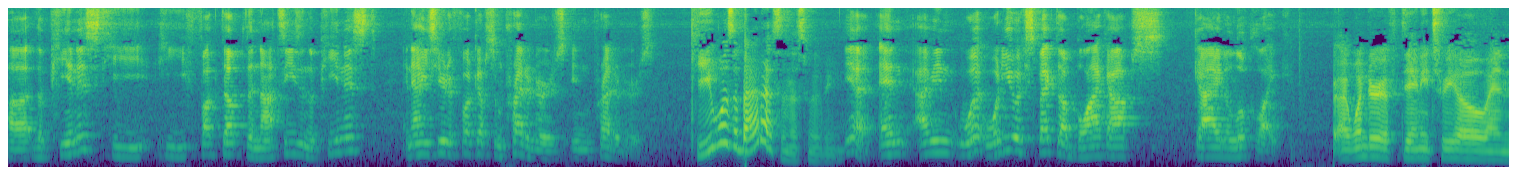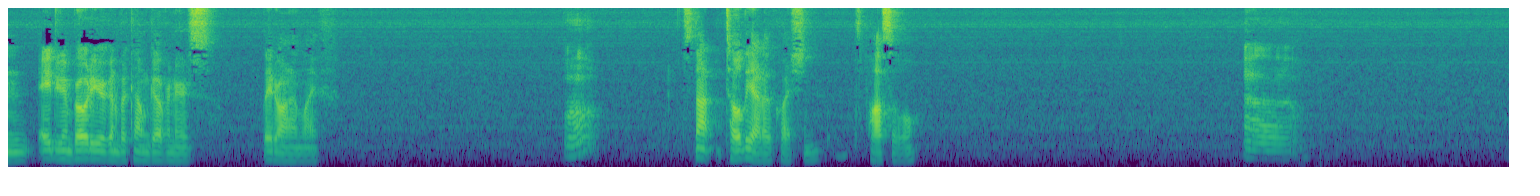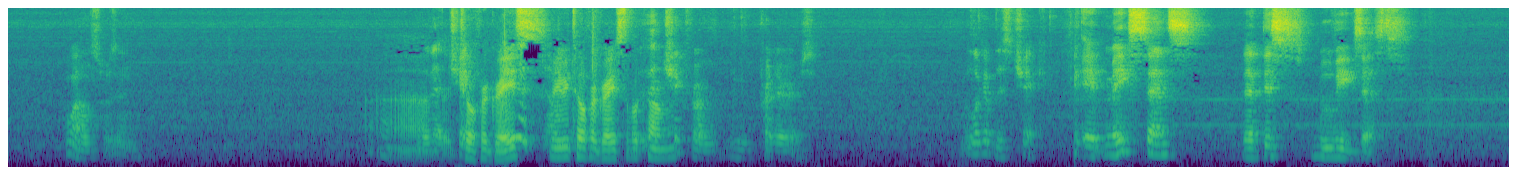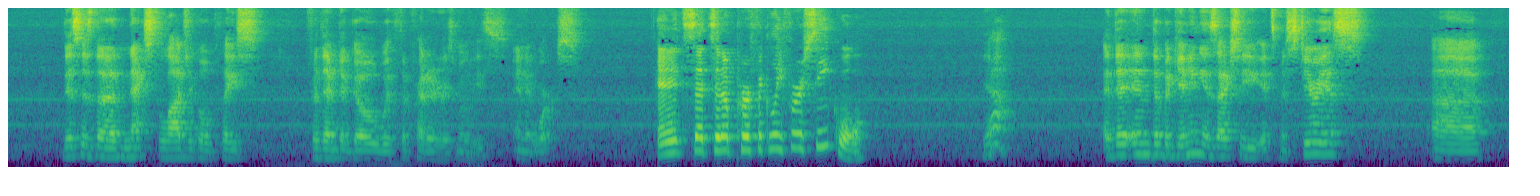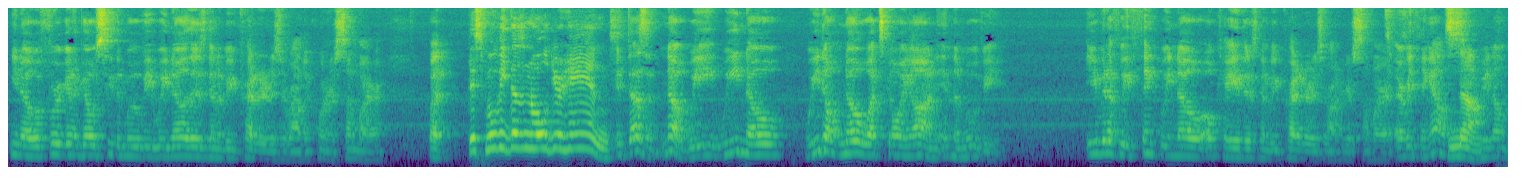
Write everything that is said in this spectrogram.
uh, the pianist. He he fucked up the Nazis and the pianist, and now he's here to fuck up some predators in Predators. He was a badass in this movie. Yeah, and I mean, what what do you expect a Black Ops guy to look like? I wonder if Danny Trejo and Adrien Brody are going to become governors later on in life. Well, It's not totally out of the question. It's possible. Uh, who else was in? Uh, that chick- Topher Grace, maybe Topher Grace will That chick from Predators. Look up this chick. It makes sense that this movie exists. This is the next logical place for them to go with the Predators movies, and it works. And it sets it up perfectly for a sequel. Yeah. And the, and the beginning is actually it's mysterious. Uh, you know, if we're gonna go see the movie, we know there's gonna be predators around the corner somewhere. But This movie doesn't hold your hand. it doesn't. No, we we know we don't know what's going on in the movie. Even if we think we know, okay, there's gonna be predators around here somewhere. Everything else, No. we don't.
